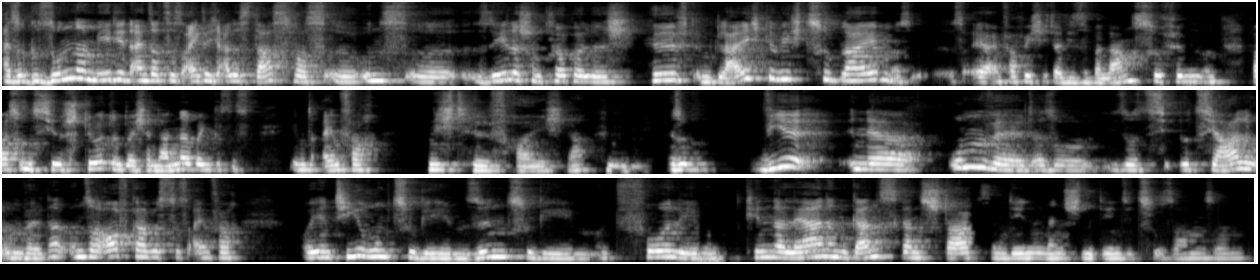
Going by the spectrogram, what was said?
also gesunder Medieneinsatz ist eigentlich alles das, was äh, uns äh, seelisch und körperlich hilft, im Gleichgewicht zu bleiben. Es ist eher einfach wichtig, da diese Balance zu finden. Und was uns hier stört und durcheinander bringt, das ist eben einfach nicht hilfreich. Ja? Mhm. Also wir in der Umwelt, also die soziale Umwelt, ne, unsere Aufgabe ist es einfach, Orientierung zu geben, Sinn zu geben und Vorleben. Kinder lernen ganz, ganz stark von den Menschen, mit denen sie zusammen sind.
